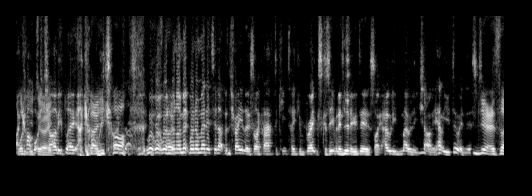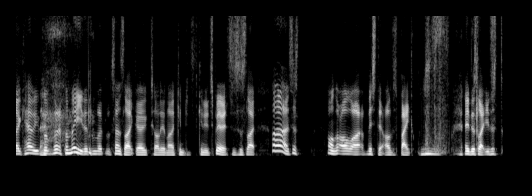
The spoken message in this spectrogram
I What can't watch doing? Charlie play. I can't. No, you can't. when, when, when I'm when I'm editing up the trailers, like I have to keep taking breaks because even in Yeah. 2D, it's like, holy moly, Charlie, how are you doing this? Yeah, it's like how. you- But for, for me, that sounds like uh, Charlie and I kindred, kindred spirits. It's just like, oh, no, it's just. Oh, oh, I've missed it. I'll just bank, and just like you just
